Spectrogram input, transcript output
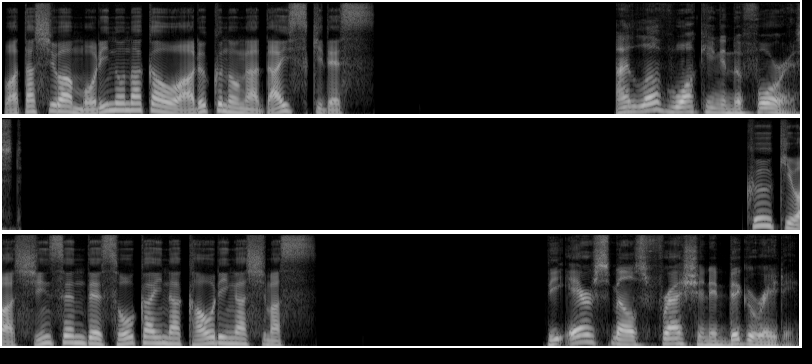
私は森の中を歩くのが大好きです。I love walking in the forest. 空気は新鮮で爽快な香りがします。The air smells fresh and invigorating.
